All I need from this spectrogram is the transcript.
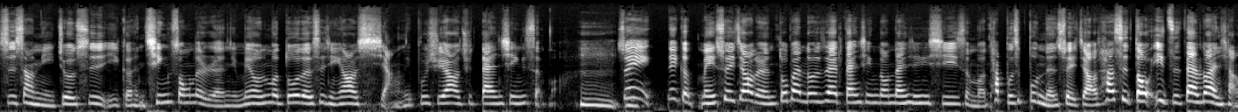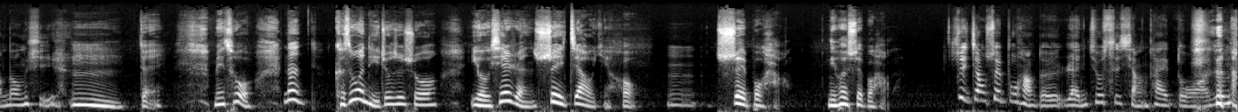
事实上，你就是一个很轻松的人，你没有那么多的事情要想，你不需要去担心什么。嗯所以那个没睡觉的人，多半都是在担心东担心西，什么？他不是不能睡觉，他是都一直在乱想东西。嗯，对，没错。那可是问题就是说，有些人睡觉以后，嗯，睡不好，你会睡不好吗？睡觉睡不好的人就是想太多啊，真的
